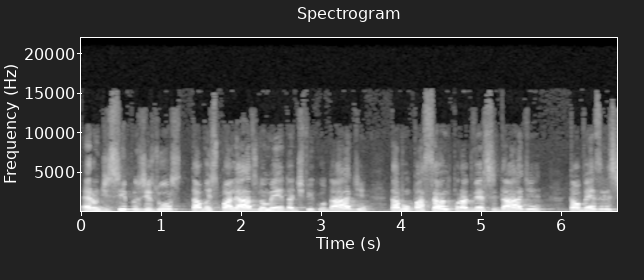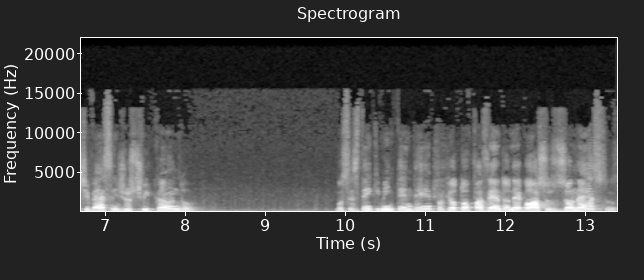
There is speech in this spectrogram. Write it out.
eram discípulos de Jesus, estavam espalhados no meio da dificuldade, estavam passando por adversidade, talvez eles estivessem justificando. Vocês têm que me entender, porque eu estou fazendo negócios desonestos,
